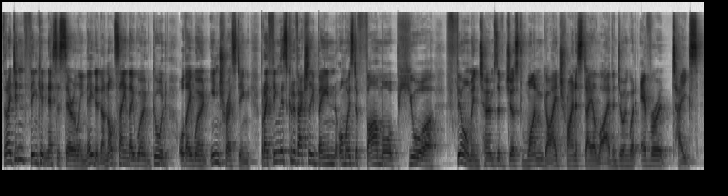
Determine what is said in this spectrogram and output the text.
that I didn't think it necessarily needed. I'm not saying they weren't good or they weren't interesting, but I think this could have actually been almost a far more pure film in terms of just one guy trying to stay alive and doing whatever it takes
